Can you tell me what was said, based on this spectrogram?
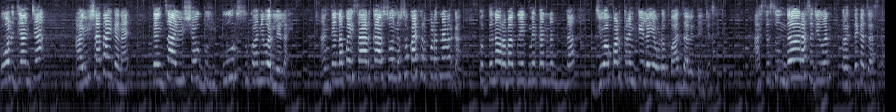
ओढ ज्यांच्या आयुष्यात आहे का नाही त्यांचं आयुष्य भरपूर सुखाने भरलेलं आहे. आणि त्यांना पैसा अडका असो नसो काय फरक पडत नाही बरं का. फक्त नवरा बायको एकमेकांना जीवापाड प्रेम केलं एवढं बाद झालं त्यांच्यासाठी. असं सुंदर असं जीवन प्रत्येकाचं असं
